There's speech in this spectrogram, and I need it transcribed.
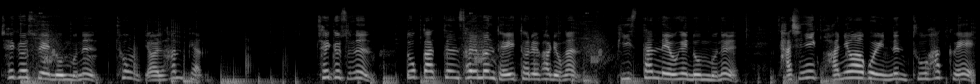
최 교수의 논문은 총 11편. 최 교수는 똑같은 설문 데이터를 활용한 비슷한 내용의 논문을 자신이 관여하고 있는 두 학회에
